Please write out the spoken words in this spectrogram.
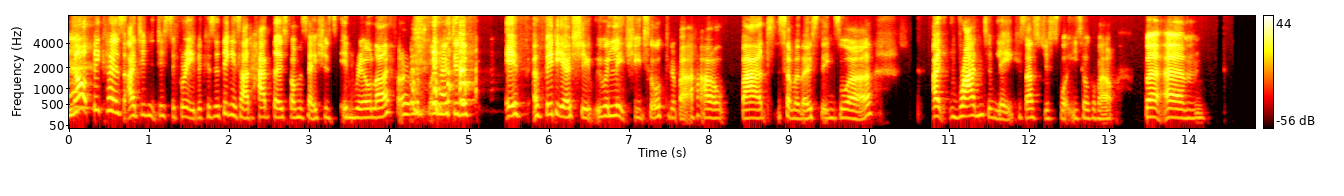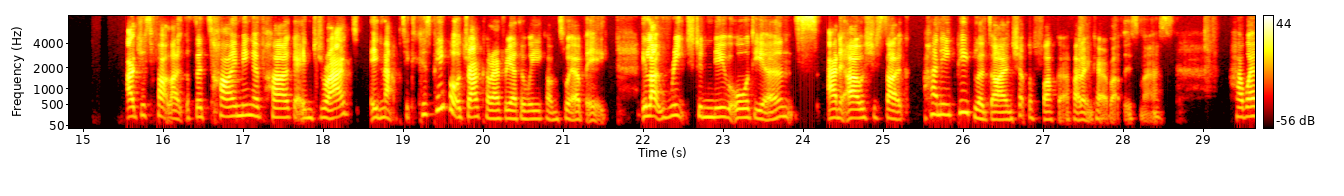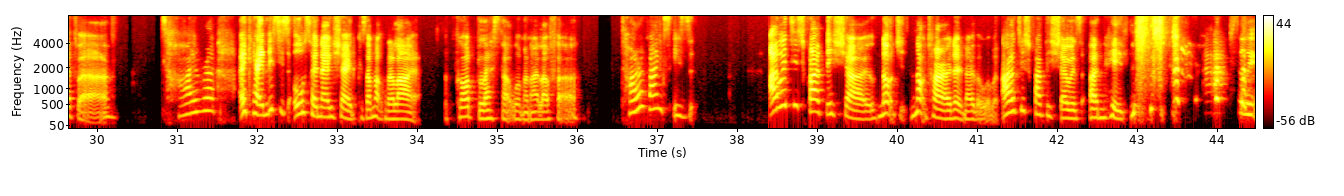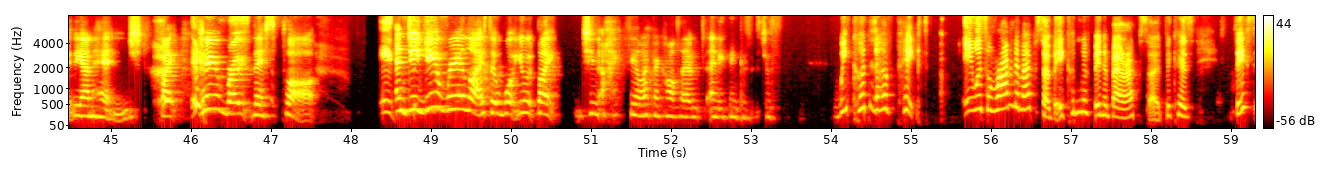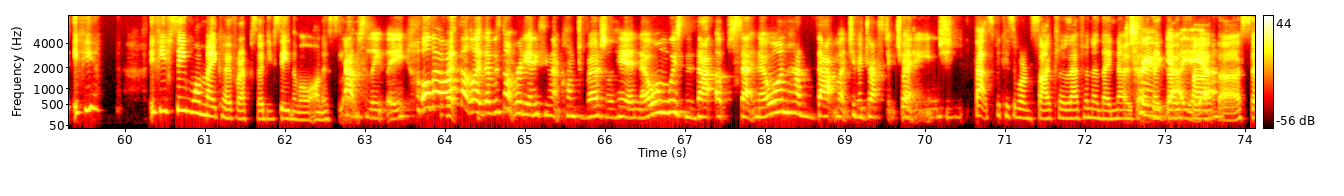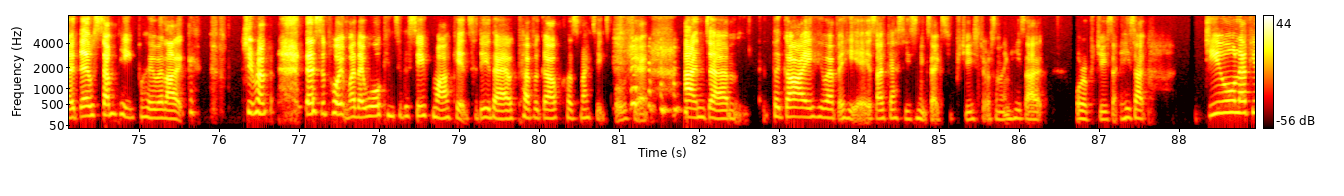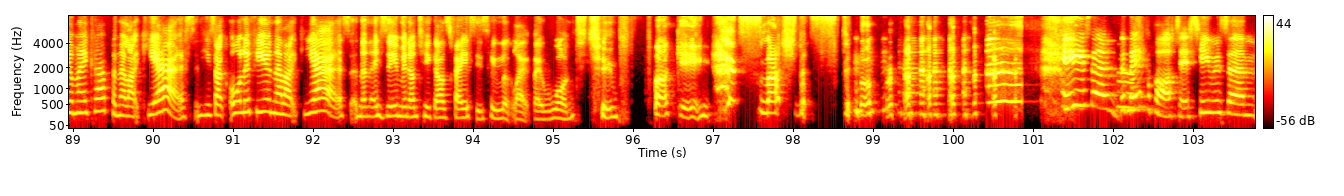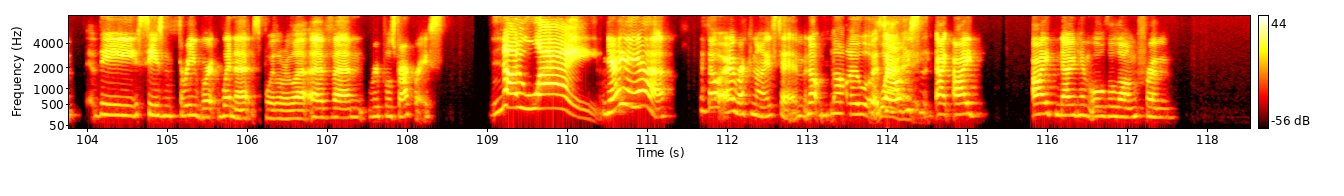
Not because I didn't disagree, because the thing is I'd had those conversations in real life. I remember when I did a if a video shoot, we were literally talking about how bad some of those things were. I randomly, because that's just what you talk about. But um I just felt like the timing of her getting dragged in that particular because people drag her every other week on Twitter B. It like reached a new audience, and I was just like, honey, people are dying. Shut the fuck up. I don't care about this mess. However, Tyra, okay, and this is also no shade because I'm not gonna lie. God bless that woman. I love her. Tyra Banks is I would describe this show, not not Tyra, I don't know the woman. I would describe this show as unhinged. Absolutely unhinged. Like, who wrote this plot? And do you realize that what you're like? Do you know, I feel like I can't say anything because it's just we couldn't have picked it was a random episode, but it couldn't have been a better episode because this, if you if you've seen one makeover episode, you've seen them all, honestly. absolutely. Although I felt like there was not really anything that controversial here. No one was that upset. No one had that much of a drastic change. That's because we're on cycle 11 and they know True, that they go yeah, yeah, further. So there were some people who were like, do you remember? There's a point where they walk into the supermarket to do their cover girl cosmetics bullshit. and um, the guy, whoever he is, I guess he's an executive producer or something, he's like, or a producer, he's like, do you all have your makeup? And they're like, yes. And he's like, all of you? And they're like, yes. And then they zoom in on two girls' faces who look like they want to fucking smash the store. He's um, the makeup artist. He was um, the season three wi- winner, spoiler alert, of um, RuPaul's Drag Race. no way. Yeah, yeah, yeah. I thought I recognized him. Not, No but way. so obviously, I, I, I'd known him all along from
